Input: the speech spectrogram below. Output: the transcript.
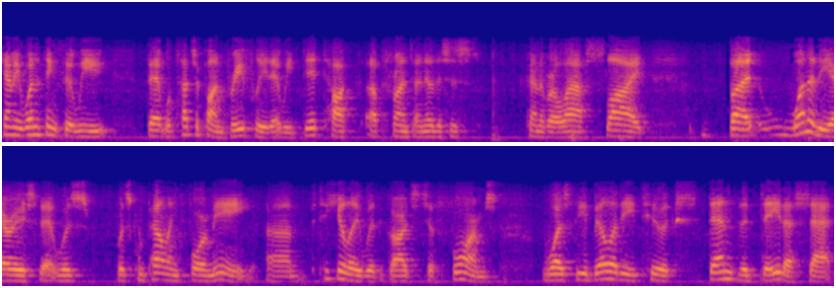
Cami, one of the things that we that we'll touch upon briefly that we did talk up front, I know this is kind of our last slide, but one of the areas that was, was compelling for me, um, particularly with regards to forms, was the ability to extend the data set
